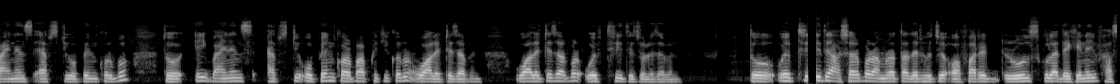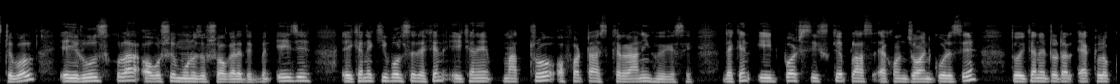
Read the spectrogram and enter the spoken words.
বাইন্যান্স অ্যাপসটি ওপেন করব। তো এই বাইন্যান্স অ্যাপসটি ওপেন করার পর আপনি কী করবেন? ওয়ালেটে যাবেন। ওয়ালেটে যাওয়ার পর ওয়েব থ্রিতে চলে যাবেন। তো ওয়েব থ্রিতে আসার পর আমরা তাদের হচ্ছে অফারের রুলসগুলো দেখে নিই ফার্স্ট অল এই রুলসগুলো অবশ্যই মনোযোগ সহকারে দেখবেন। এই যে এইখানে কি বলছে দেখেন, এইখানে মাত্র অফারটা আজকে রানিং হয়ে গেছে। দেখেন eight point six K plus এখন জয়েন করেছে। তো এখানে টোটাল এক লক্ষ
